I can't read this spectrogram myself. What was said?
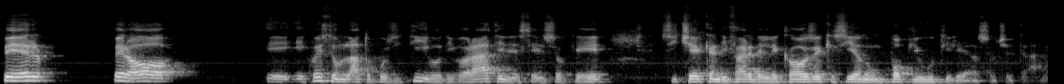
per, però, e, e questo è un lato positivo, divorati nel senso che si cercano di fare delle cose che siano un po' più utili alla società.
